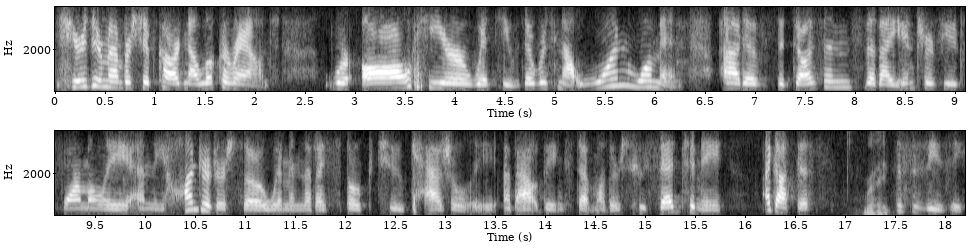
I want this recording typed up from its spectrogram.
Here's your membership card. Now look around. We're all here with you. There was not one woman out of the dozens that I interviewed formally and the hundred or so women that I spoke to casually about being stepmothers who said to me, I got this. Right. This is easy.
